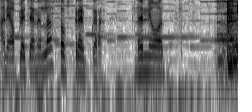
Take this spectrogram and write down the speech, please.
आणि आपल्या चॅनलला सबस्क्राईब करा. धन्यवाद. Bye.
